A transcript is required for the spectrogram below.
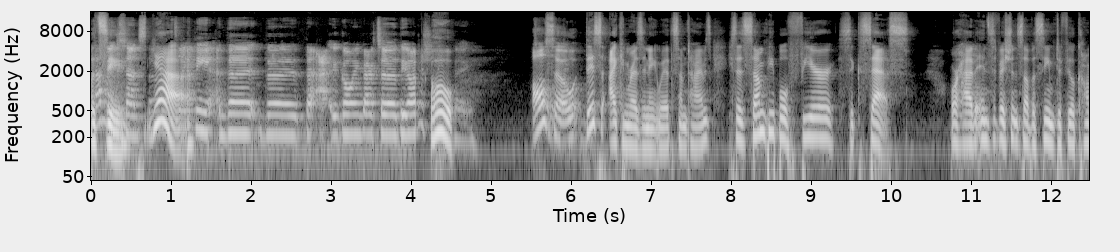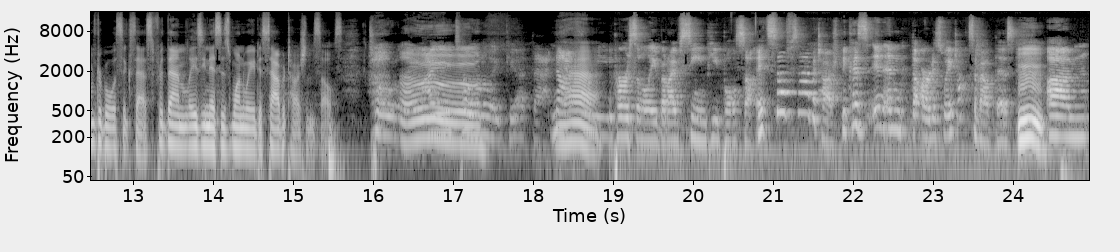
let's That see. sense. Yeah. Like the the the the going back to the audition Oh. thing. Also, this I can resonate with sometimes. He says some people fear success or have insufficient self esteem to feel comfortable with success. For them, laziness is one way to sabotage themselves. Totally. I totally get that. Not Yeah. for me personally, but I've seen people self it's self sabotage because in, and the artist way talks about this. Um,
